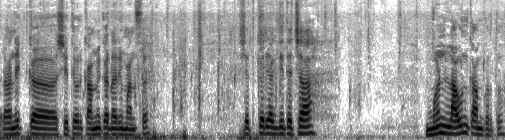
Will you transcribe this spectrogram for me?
तर अनेक अ, शेतीवर कामे करणारी माणसं शेतकरी अगदी त्याच्या मन लावून काम करतो.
